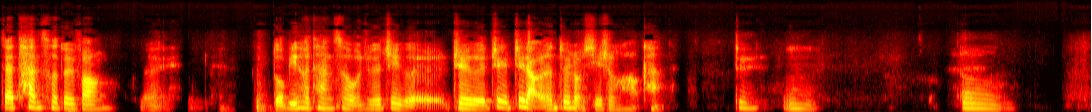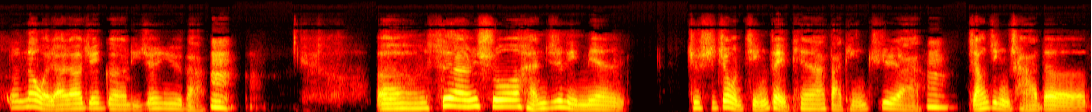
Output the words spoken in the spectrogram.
在探测对方，对，躲避和探测，我觉得这个这个这这两个人对手戏是很好看的。对，嗯。嗯，呃那我聊聊这个李振玉吧。嗯呃，虽然说韩剧里面就是这种警匪片啊、法庭剧啊，嗯讲警察的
